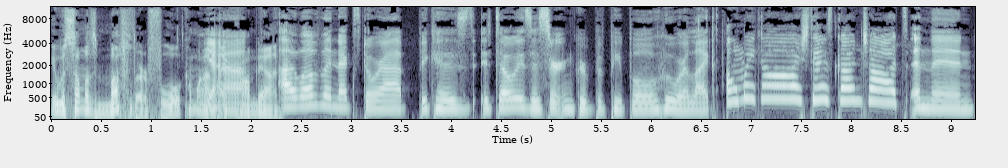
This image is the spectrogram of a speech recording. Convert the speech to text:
it was someone's muffler. Fool, come on, like, calm down. I love the next door app because it's always a certain group of people who are like, oh my gosh, there's gunshots. And then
